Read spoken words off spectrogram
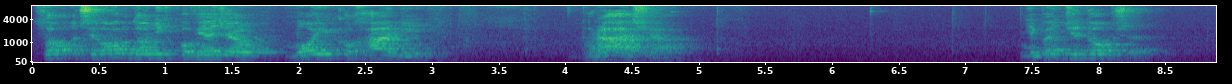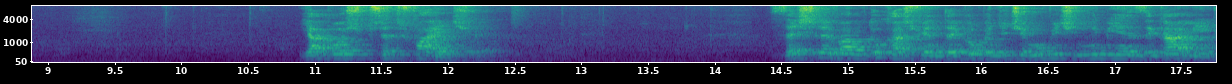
Co, czy on do nich powiedział, moi kochani, bracia, nie będzie dobrze. Jakoś przetrwajcie. Ześlę wam Ducha Świętego, będziecie mówić innymi językami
